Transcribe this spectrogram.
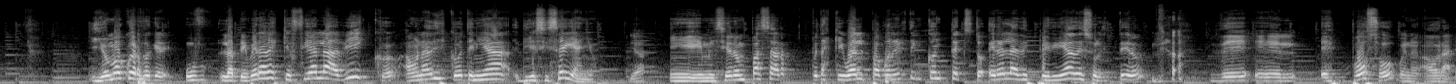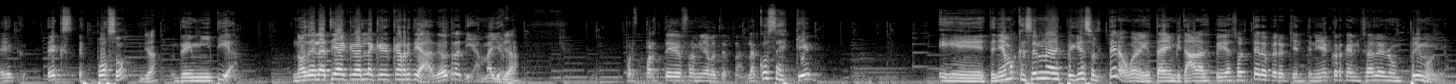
Y yo me acuerdo que la primera vez que fui a la disco, a una disco, tenía 16 años. ¿Ya? Y me hicieron pasar, puta, es que igual, para ponerte en contexto, era la despedida de soltero del esposo, bueno, ahora ex, ex esposo, ¿Ya? de mi tía. No de la tía que es la que carreteaba, de otra tía, mayor. ¿Ya? Por parte de familia paterna. La cosa es que eh, teníamos que hacer una despedida soltero. Bueno, yo estaba invitado a la despedida soltero, pero quien tenía que organizarla era un primo mío.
